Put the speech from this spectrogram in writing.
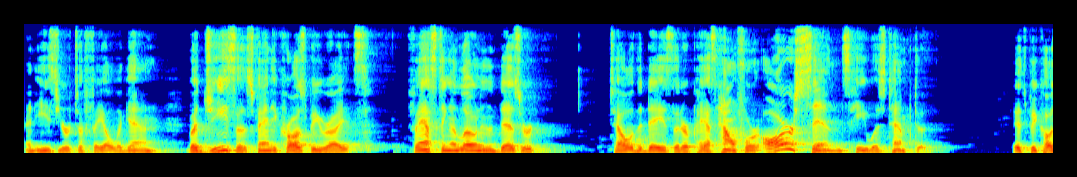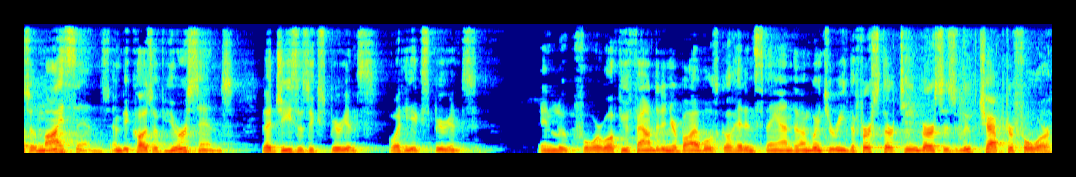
and easier to fail again. But Jesus, Fanny Crosby writes, fasting alone in the desert, tell of the days that are past, how for our sins he was tempted. It's because of my sins and because of your sins that Jesus experienced what he experienced in Luke 4. Well, if you found it in your Bibles, go ahead and stand. And I'm going to read the first 13 verses, Luke chapter 4.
